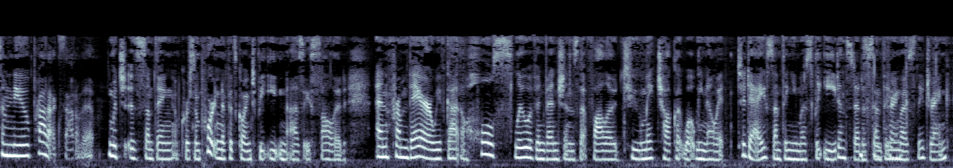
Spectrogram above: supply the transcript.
some new products out of it. Which is something, of course, important if it's going to be eaten as a solid. And from there, we've got a whole slew of inventions that followed to make chocolate what we know it today, something you mostly eat instead of something you mostly drink.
